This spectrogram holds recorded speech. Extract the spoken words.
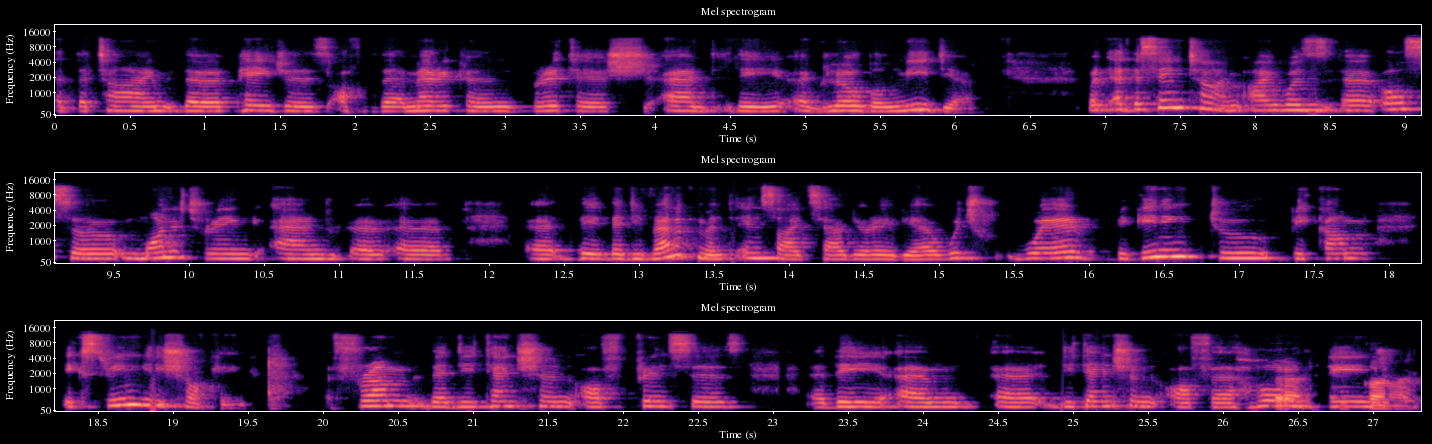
at the time the pages of the American, British, and the uh, global media. But at the same time, I was also monitoring and uh, the, the development inside Saudi Arabia, which were beginning to become extremely shocking from the detention of princes, uh, the um, uh, detention of a whole range of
